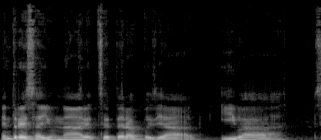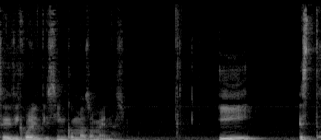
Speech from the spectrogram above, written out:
entre desayunar, etcétera, pues ya iba a 6 y 45 más o menos. Y está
